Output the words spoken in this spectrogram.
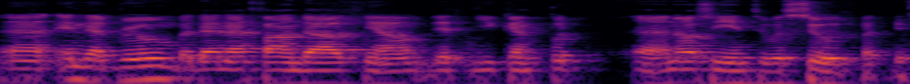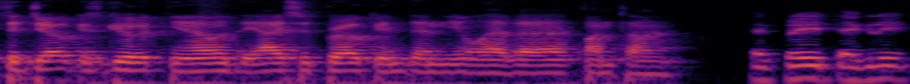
uh, in that room. But then I found out, you know, that you can put an Aussie into a suit. But if the joke is good, you know, the ice is broken, then you'll have a fun time. Agreed, agreed.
